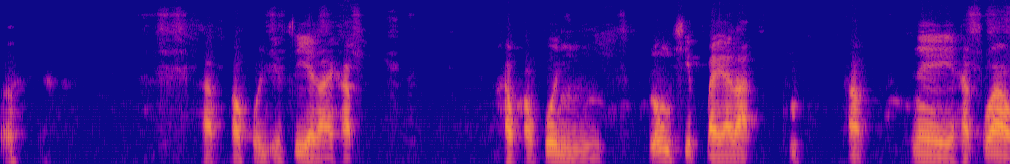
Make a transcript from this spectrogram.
เอ่อครับขอบคุณเอฟซีอะไรครับครับขอบคุณลงคลิปไปละครับนี่หักว่าว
